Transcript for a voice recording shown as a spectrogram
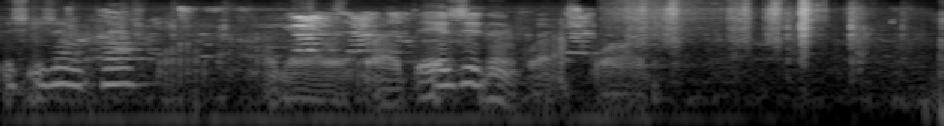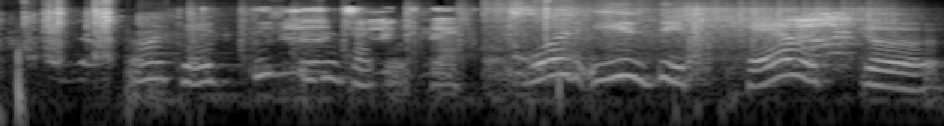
This isn't class it right. This isn't Clash Squad. Okay, this isn't technically class. What is this character?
